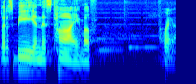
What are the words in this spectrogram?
Let us be in this time of prayer.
